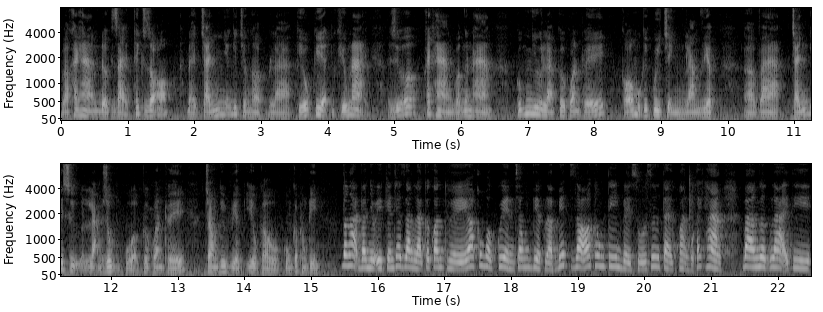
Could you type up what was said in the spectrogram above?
và khách hàng được giải thích rõ để tránh những cái trường hợp là khiếu kiện khiếu nại giữa khách hàng và ngân hàng cũng như là cơ quan thuế có một cái quy trình làm việc ờ, và tránh cái sự lạm dụng của cơ quan thuế trong cái việc yêu cầu cung cấp thông tin. Vâng ạ, và nhiều ý kiến cho rằng là cơ quan thuế không có quyền trong việc là biết rõ thông tin về số dư tài khoản của khách hàng và ngược lại thì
